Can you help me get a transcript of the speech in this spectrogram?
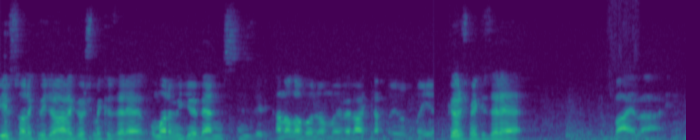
Bir sonraki videolarda görüşmek üzere. Umarım videoyu beğenmişsinizdir. Kanala abone olmayı ve like atmayı unutmayın. Görüşmek üzere. Bay bay.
